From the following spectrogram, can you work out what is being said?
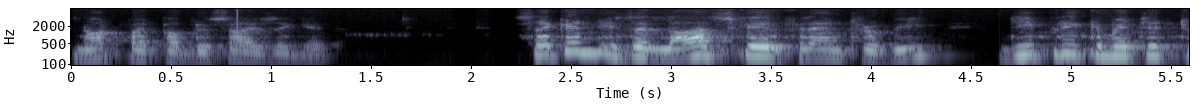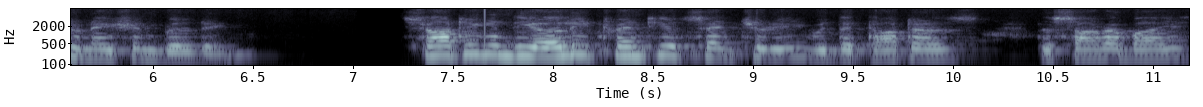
not by publicizing it. Second is the large-scale philanthropy deeply committed to nation building. Starting in the early 20th century with the Tatas, the Sarabhais,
